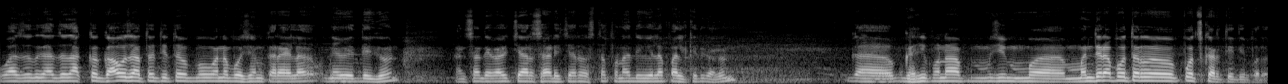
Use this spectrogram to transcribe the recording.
वाजत गाजत अख्खं गाव जातं तिथं वनभोजन करायला नैवेद्य घेऊन. आणि संध्याकाळी चार साडेचार वाजता पुन्हा देवीला पालखीत घालून गा घरी पुन्हा म्हणजे म- मंदिरापोतर पोच करते ती परत.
